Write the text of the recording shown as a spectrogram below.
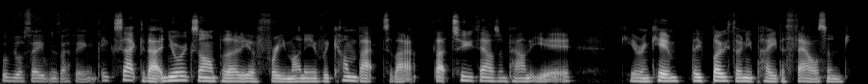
with your savings. I think exactly that. And your example earlier of free money, if we come back to that, that two thousand pound a year, Kia and Kim, they've both only paid a thousand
